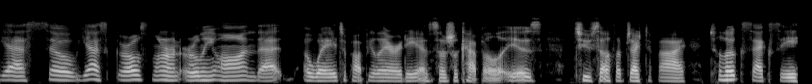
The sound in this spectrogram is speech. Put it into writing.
Yes. So, yes, girls learn early on that a way to popularity and social capital is to self objectify, to look sexy.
